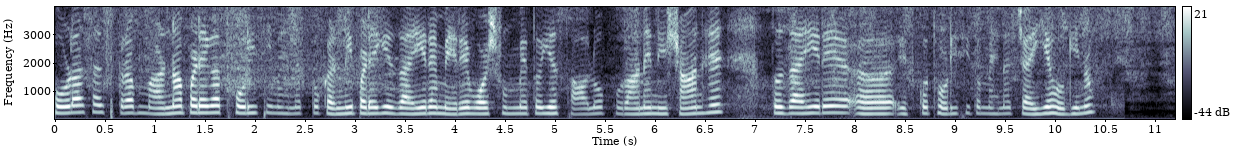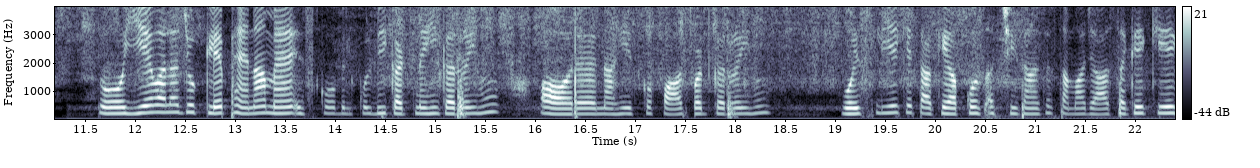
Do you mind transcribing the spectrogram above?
थोड़ा सा स्क्रब मारना पड़ेगा थोड़ी सी मेहनत तो करनी पड़ेगी। ज़ाहिर है मेरे वॉशरूम में तो ये सालों पुराने निशान हैं। तो ज़ाहिर है इसको थोड़ी सी तो मेहनत चाहिए होगी ना। तो ये वाला जो क्लिप है ना, मैं इसको बिल्कुल भी कट नहीं कर रही हूँ और ना ही इसको फास्ट वर्ड कर रही हूँ। वो इसलिए कि ताकि आपको अच्छी तरह से समझ आ सके कि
